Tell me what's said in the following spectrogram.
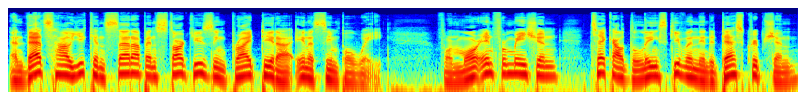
And that's how you can set up and start using Bright Data in a simple way. For more information, check out the links given in the description.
